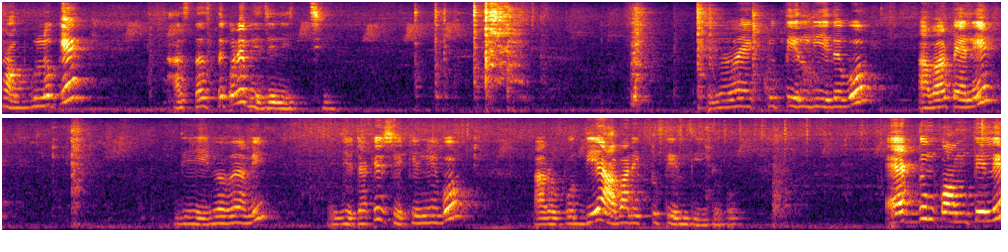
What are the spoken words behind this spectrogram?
সবগুলোকে আস্তে আস্তে করে ভেজে নিচ্ছি। এইভাবে একটু তেল দিয়ে দেব আবার প্যানে। দিয়ে এইভাবে আমি যেটাকে সেঁকে নেব। আর ওপর দিয়ে আবার একটু তেল দিয়ে দেব। একদম কম তেলে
